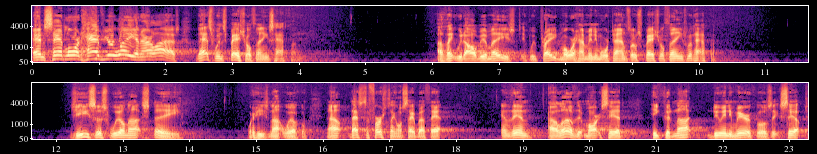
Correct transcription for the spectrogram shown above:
and said, Lord, have your way in our lives. That's when special things happen. I think we'd all be amazed if we prayed more how many more times those special things would happen. Jesus will not stay where he's not welcome. Now, that's the first thing I'll say about that. And then I love that Mark said he could not do any miracles except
